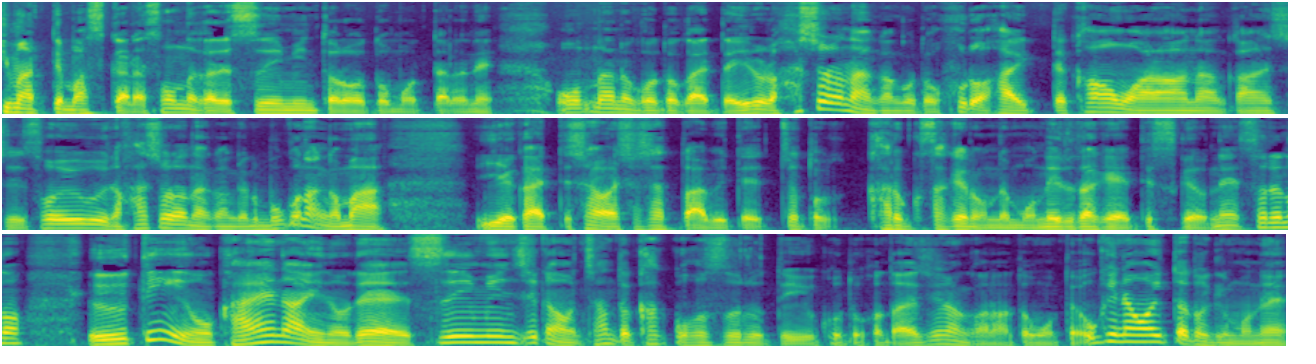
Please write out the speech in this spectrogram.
決まってますから、その中で睡眠取ろうと思ったらね、女の子とかやったらいろいろ走らなあかんこと、お風呂入って顔も洗わなあかんし、そういう風に走らなあかんけど、僕なんかまあ、家帰ってシャワーシャシャッと浴びて、ちょっと軽く酒飲んでもう寝るだけですけどね、それのルーティンを変えないので、睡眠時間をちゃんと確保するっていうことが大事なのかなと思って、沖縄行った時もね、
